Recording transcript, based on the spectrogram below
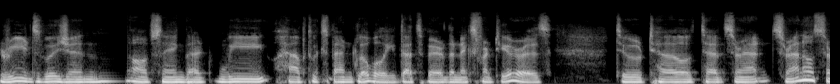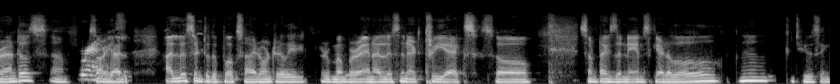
reed's vision of saying that we have to expand globally that's where the next frontier is to tell Ted Saran- Serrano, Sarantos. Um, sorry, I, I listened to the book, so I don't really remember, and I listen at 3x, so sometimes the names get a little uh, confusing.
